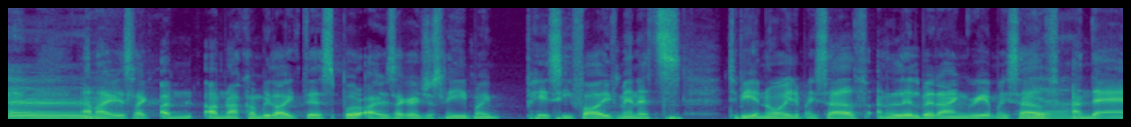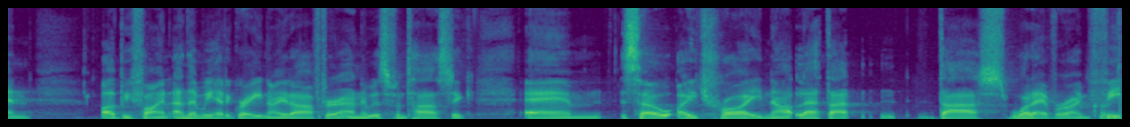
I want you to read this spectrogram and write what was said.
and I was like, "I'm I'm not going to be like this." But I was like, I just need my pissy five minutes to be annoyed at myself and a little bit angry at myself, Yeah. and then I'll be fine. And then we had a great night after, and it was fantastic. Um, so I try not let that that whatever I'm Consume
